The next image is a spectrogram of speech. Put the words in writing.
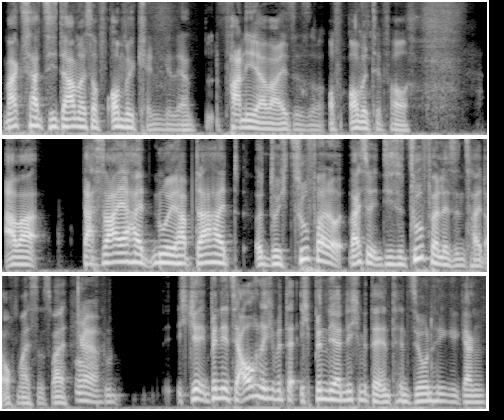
Max hat sie damals auf Ommel kennengelernt. Funnierweise so, auf Ommel TV. Aber das war ja halt nur, ihr habt da halt durch Zufall, weißt du, diese Zufälle sind es halt auch meistens, weil ja. ich geh- bin jetzt ja auch nicht mit der, ich bin ja nicht mit der Intention hingegangen,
